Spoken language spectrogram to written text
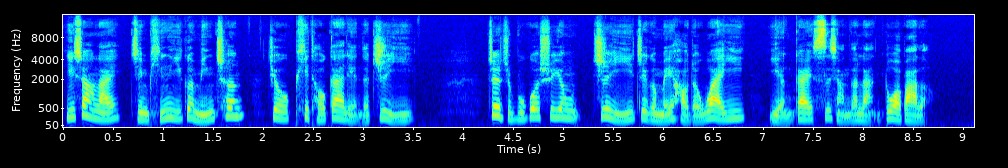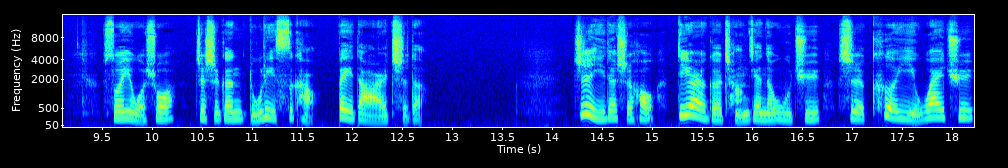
一上来仅凭一个名称就劈头盖脸的质疑，这只不过是用质疑这个美好的外衣。掩盖思想的懒惰罢了，所以我说这是跟独立思考背道而驰的。质疑的时候，第二个常见的误区是刻意歪曲、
